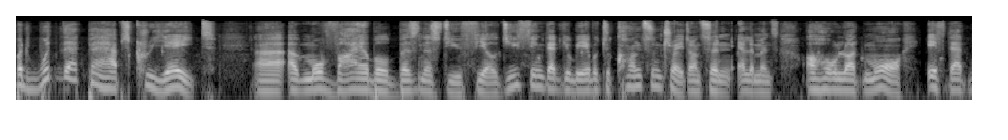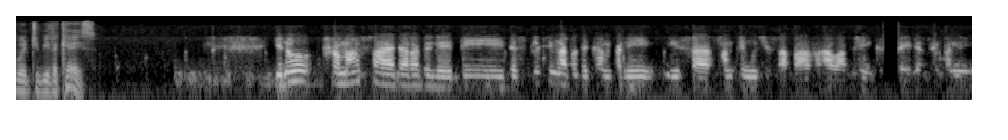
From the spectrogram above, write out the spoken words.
But would that perhaps create uh, a more viable business, do you feel? Do you think that you'll be able to concentrate on certain elements a whole lot more if that were to be the case? You know, from our side, Arabile, the, the splitting up of the company is uh, something which is above our pay grade as company.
